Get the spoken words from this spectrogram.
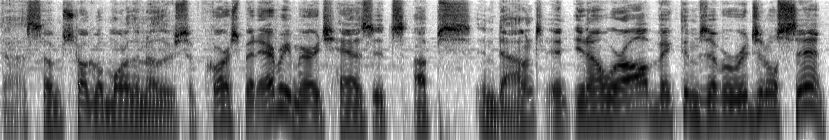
Uh, some struggle more than others, of course, but every marriage has its ups and downs. And, you know, we're all victims of original sin.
